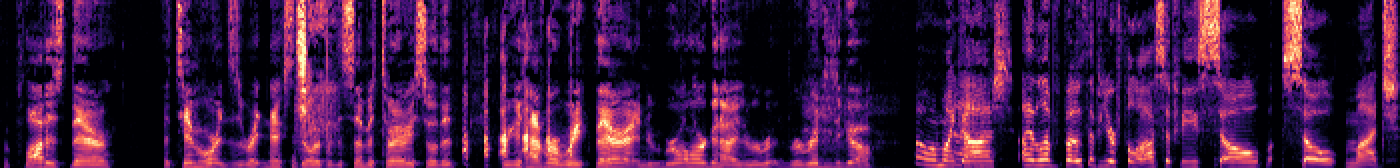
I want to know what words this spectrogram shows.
the plot is there. The Tim Hortons is right next door to the cemetery, so that we can have our wake there, and we're all organized. We're, we're ready to go. Oh my gosh. I love both of your philosophies so, so much.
